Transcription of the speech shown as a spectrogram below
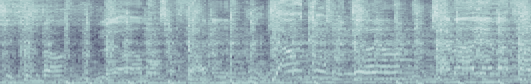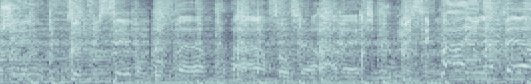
Ses copains, mais rarement sa famille. Car un con se de rien, qu'un marié va frangine. Depuis c'est mon beau-frère, alors faut faire avec. Mais c'est pas une affaire,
